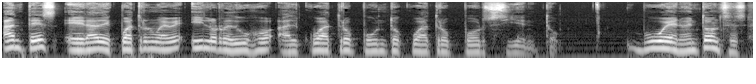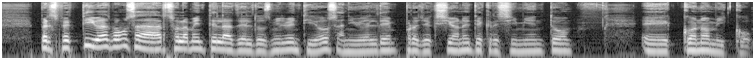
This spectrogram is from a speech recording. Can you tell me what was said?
Antes era de 4,9 y lo redujo al 4.4%. Bueno, entonces, perspectivas, vamos a dar solamente las del 2022 a nivel de proyecciones de crecimiento eh, económico.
